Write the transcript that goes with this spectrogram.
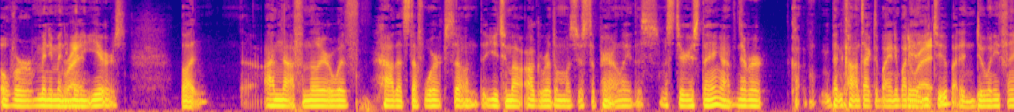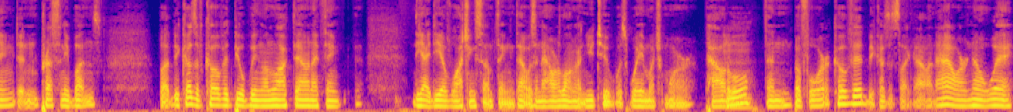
over many, many, right. many years, but I'm not familiar with how that stuff works. So the YouTube algorithm was just apparently this mysterious thing. I've never been contacted by anybody right. at YouTube. I didn't do anything, didn't press any buttons. But because of COVID, people being on lockdown, I think the idea of watching something that was an hour long on YouTube was way much more palatable mm. than before COVID because it's like, oh, an hour? No way.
